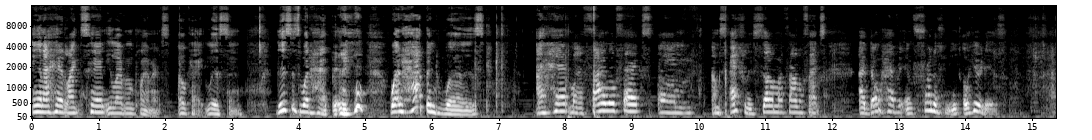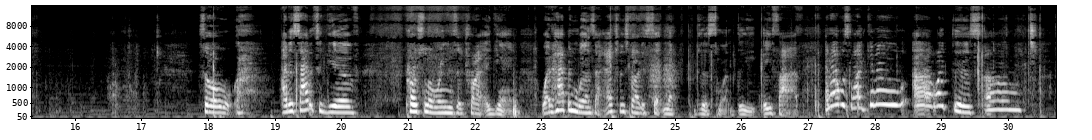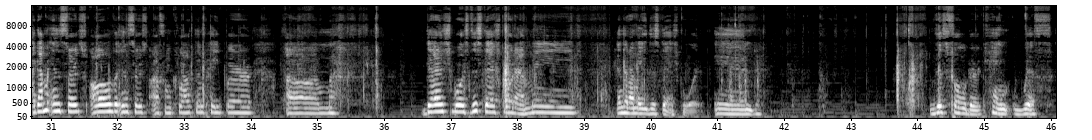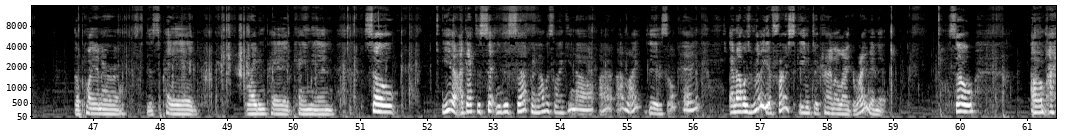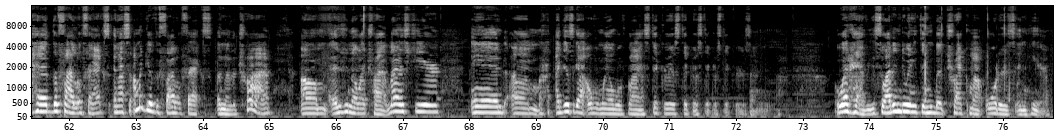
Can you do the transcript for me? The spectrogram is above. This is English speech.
And I had like 10, 11 planners. Okay, listen, this is what happened. what happened was I had my Filofax. Um, I'm actually selling my Filofax. I don't have it in front of me. Oh, here it is. So I decided to give personal rings a try again. What happened was I actually started setting up this one, the A5. And I was like, you know, I like this. Um, I got my inserts. All the inserts are from cloth and paper. Um, dashboards. This dashboard I made. And then I made this dashboard. And this folder came with the planner, this pad, writing pad came in. So yeah, I got to setting this up and I was like, you know, I, I like this. Okay. And I was really at first scared to kind of like write in it. So um, I had the Filofax and I said, I'm going to give the Filofax another try. Um, as you know, I tried last year and um, I just got overwhelmed with buying stickers, stickers, stickers, stickers, and what have you. So I didn't do anything but track my orders in here.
